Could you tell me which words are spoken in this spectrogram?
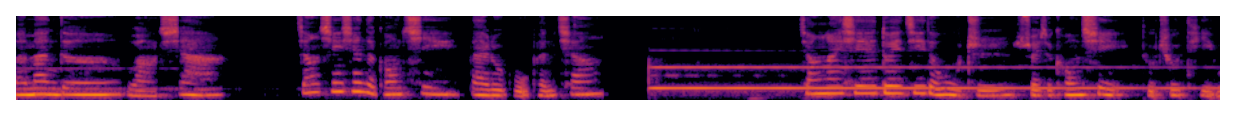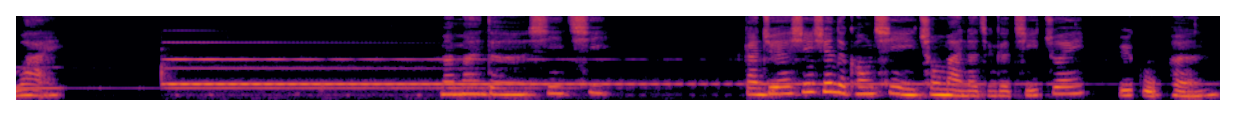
慢慢的往下，将新鲜的空气带入骨盆腔，将那些堆积的物质随着空气吐出体外。慢慢的吸气，感觉新鲜的空气充满了整个脊椎与骨盆，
